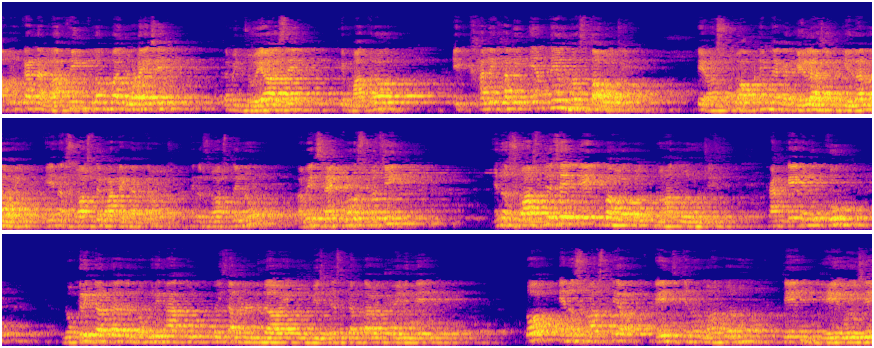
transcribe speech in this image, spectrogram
આ પ્રકારના લાફિંગ ક્લબમાં જોડાય છે. તમે જોયા હશે કે માત્ર એક ખાલી ખાલી એમ એમ હસતા હોય છે. એ હસવું આપણે કે ગેલા છે ગેલા ના હોય, એના સ્વાસ્થ્ય માટે કરતા હોય એનું સ્વાસ્થ્યનું, હવે સાઠ વર્ષ પછી એનું સ્વાસ્થ્ય છે એ મહત્વનું છે. કારણ કે એનું ખૂબ નોકરી કરતા હોય નોકરીમાં ખૂબ પૈસા લીધા હોય કોઈ બિઝનેસ કરતા હોય એ રીતે. તો એનું સ્વાસ્થ્ય એ જ એનું મહત્વનું તે ધ્યેય હોય છે,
